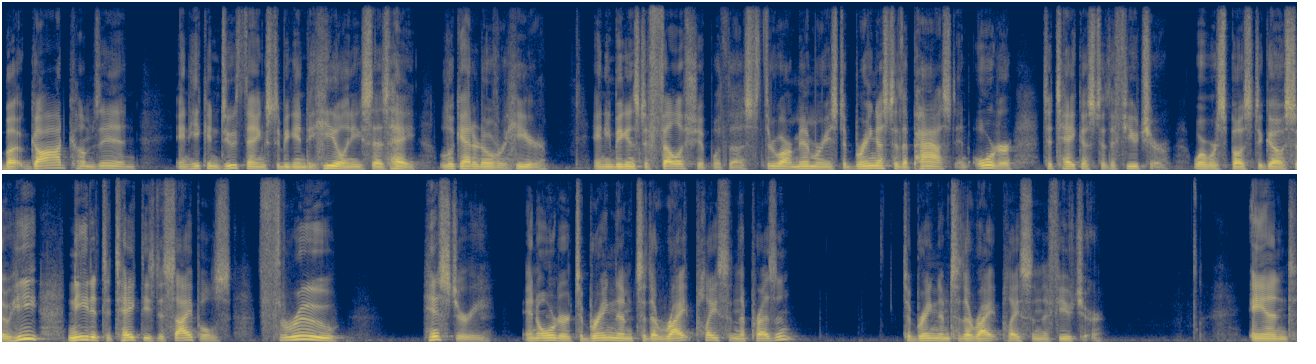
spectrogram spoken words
But God comes in and He can do things to begin to heal, and He says, hey, look at it over here. And He begins to fellowship with us through our memories to bring us to the past in order to take us to the future where we're supposed to go. So He needed to take these disciples through history in order to bring them to the right place in the present, to bring them to the right place in the future. And,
